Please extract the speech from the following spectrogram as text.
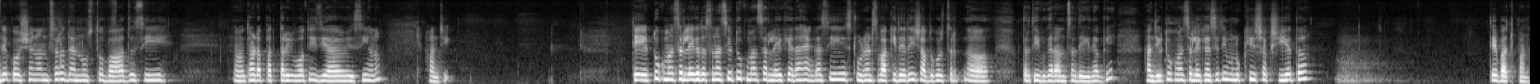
ਦੇ ਕੁਐਸਚਨ ਆਨਸਰ ਦੈਨ ਉਸ ਤੋਂ ਬਾਅਦ ਸੀ ਤੁਹਾਡਾ ਪੱਤਰ ਵੀ ਬਹੁਤ ਈਜ਼ੀ ਆਇਆ ਹੋਇਆ ਸੀ, ਹਨਾ? ਹਾਂਜੀ ਤੇ ਢੁਕਵਾਂ ਸਿਰਲੇਖ ਦੱਸਣਾ ਸੀ ਢੁਕਵਾਂ ਸਿਰਲੇਖ ਇਹਦਾ ਹੈਗਾ ਸੀ ਸਟੂਡੈਂਟਸ ਬਾਕੀ ਦੇ ਇਹਦੇ ਸ਼ਬਦਕੋਸ਼ ਤਰਤੀਬ ਵਗੈਰਾ ਆਨਸਰ ਦੇਖਦੇ ਹਾਂ ਅੱਗੇ। ਹਾਂਜੀ ਢੁਕਵਾਂ ਸਿਰਲੇਖ ਐਸੀ ਸੀ ਮਨੁੱਖੀ ਸ਼ਖਸੀਅਤ ਤੇ ਬਚਪਨ।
